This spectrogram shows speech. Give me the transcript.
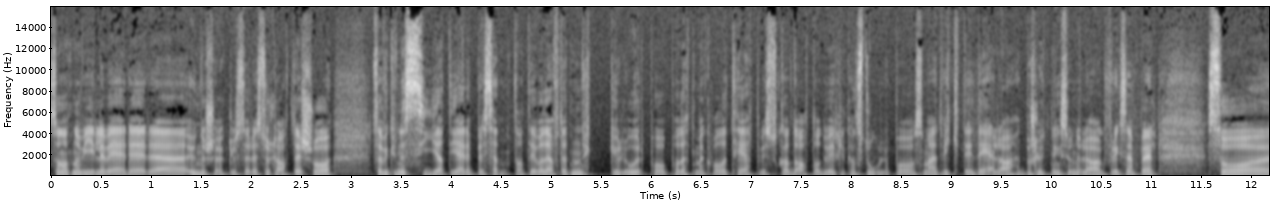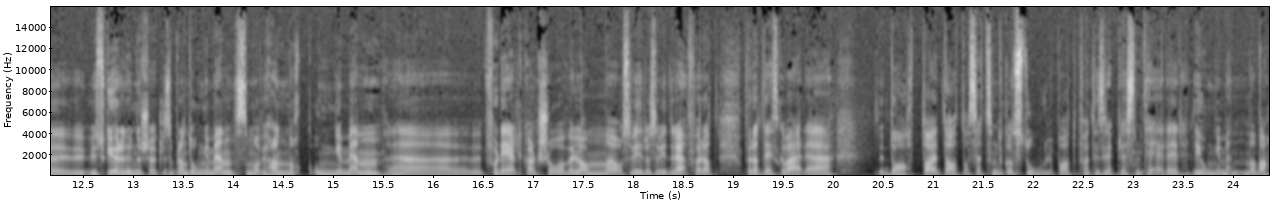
Sånn at når vi leverer eh, undersøkelser og resultater, så, så vi kunne si at de er representative. Og det er ofte et nøkkelord på, på dette med kvalitet. Hvis du skal ha data du virkelig kan stole på, som er et viktig del av et beslutningsunderlag f.eks. Så vi hvis du skal gjøre en undersøkelse blant unge menn, menn, så må vi ha nok unge menn eh, fordelt kanskje over landet osv. osv. For, at, for at det skal være data, et datasett som du kan stole på at faktisk representerer de unge mennene, da.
